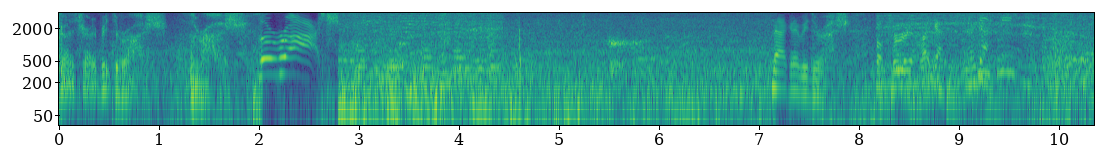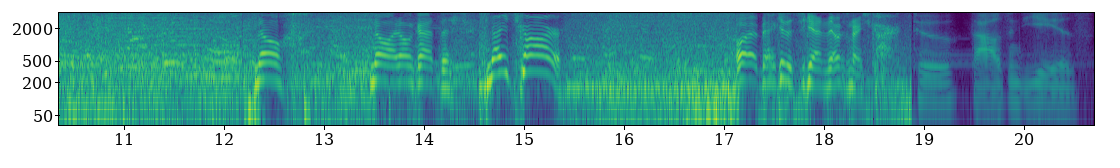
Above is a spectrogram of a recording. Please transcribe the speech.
Gotta try to beat the rush. The rush. The rush! Not gonna beat the rush. But for real, I got this, I got this. No, no, I don't got this. Nice car! All right, back at this again. That was a nice car. 2,000 years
